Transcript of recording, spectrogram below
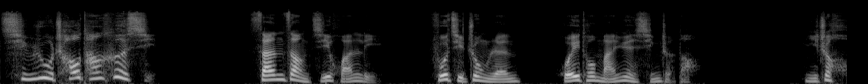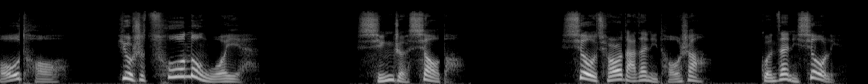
请入朝堂贺喜。”三藏急还礼，扶起众人，回头埋怨行者道：“你这猴头，又是搓弄我也！”行者笑道。绣球打在你头上，滚在你袖里，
